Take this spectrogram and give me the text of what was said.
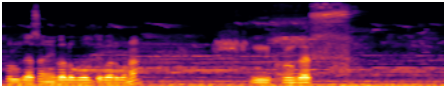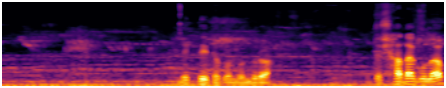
ফুল গাছ আমি ভালো বলতে পারব না। কি ফুল গাছ? দেখতেই থাকুন বন্ধুরা। এটা সাদা গোলাপ।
